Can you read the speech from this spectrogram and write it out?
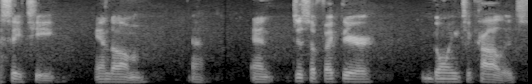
SAT and um, and just affect their going to college.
